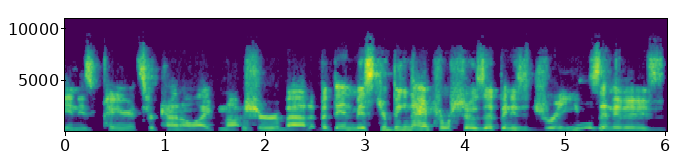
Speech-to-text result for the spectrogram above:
and his parents are kind of like not sure about it. But then mr b natural shows up in his dreams and in his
